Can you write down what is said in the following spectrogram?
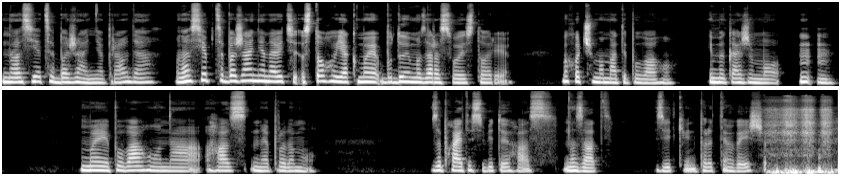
у нас є це бажання, правда? У нас є це бажання навіть з того, як ми будуємо зараз свою історію. Ми хочемо мати повагу. І ми кажемо: М-м, ми повагу на газ не продамо. Запхайте собі той газ назад, звідки він перед тим вийшов.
